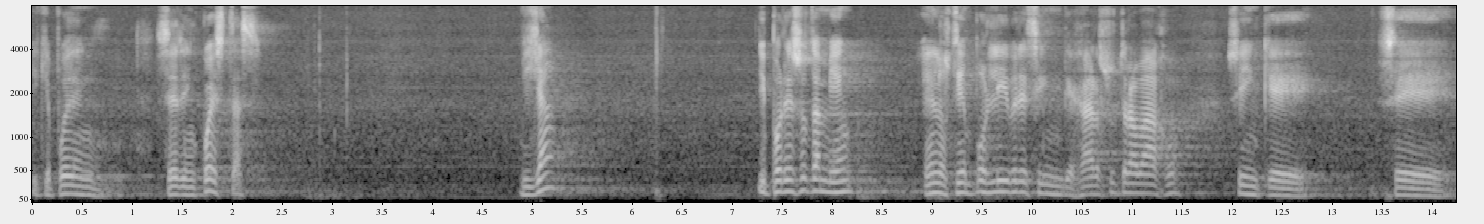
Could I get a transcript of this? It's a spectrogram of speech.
y que pueden ser encuestas. Y ya, y por eso también en los tiempos libres, sin dejar su trabajo, sin que se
